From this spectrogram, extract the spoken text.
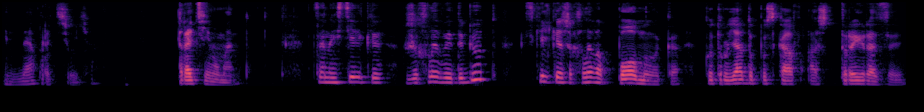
і не працює. Третій момент. Це не стільки жахливий дебют, скільки жахлива помилка, котру я допускав аж три рази.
